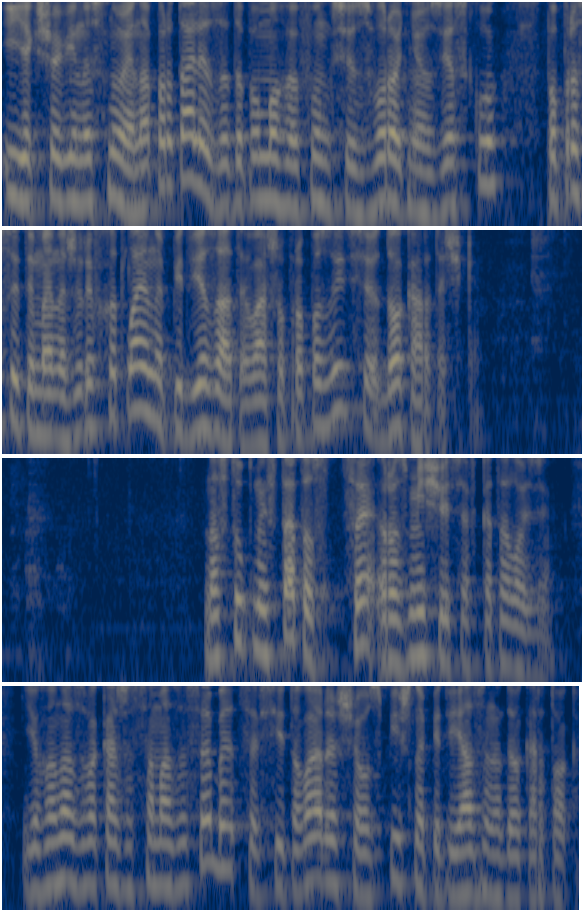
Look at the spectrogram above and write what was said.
І якщо він існує на порталі, за допомогою функції зворотнього зв'язку попросити менеджерів хотлайну підв'язати вашу пропозицію до карточки. Наступний статус це розміщується в каталозі. Його назва каже сама за себе: це всі товари, що успішно підв'язані до карток.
